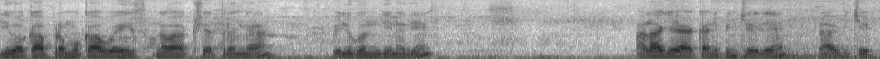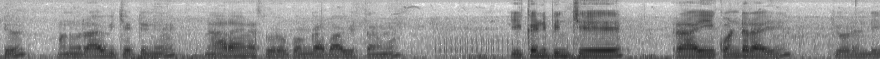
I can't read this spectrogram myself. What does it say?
ఇది ఒక ప్రముఖ వైష్ణవ క్షేత్రంగా వెలుగొందినది. అలాగే కనిపించేదే రావి చెట్టు. మనం రావి చెట్టుని నారాయణ స్వరూపంగా భావిస్తాము. ఈ కనిపించే రాయి కొండరాయి చూడండి.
